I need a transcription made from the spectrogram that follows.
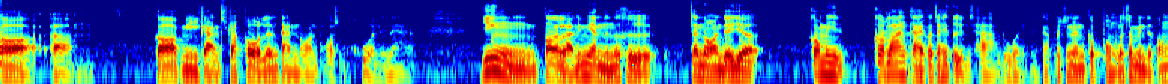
ก็ก็มีการสครัลเกิลเรื่องการนอนพอสมควรเนี่ยนะฮะยิ่งตอนหลังที่มีอันหนึ่งก็คือ จะนอนเยอะๆก็ไม่ก็ร่างกายก็จะให้ตื่นเช้าด้วยนะครับเพราะฉะนั้นก็ผมก็จะเป็นจะต้อง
